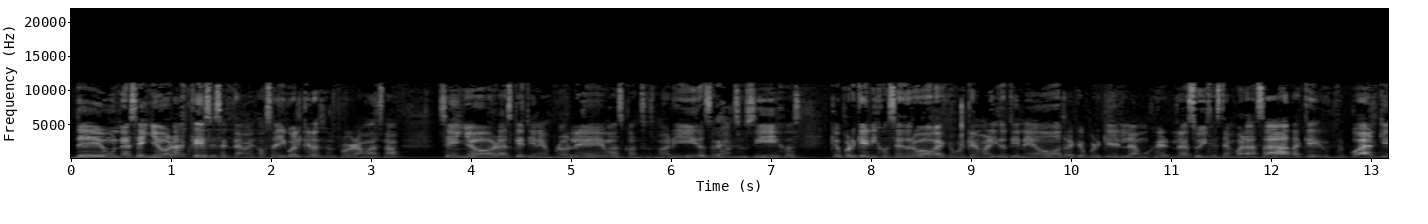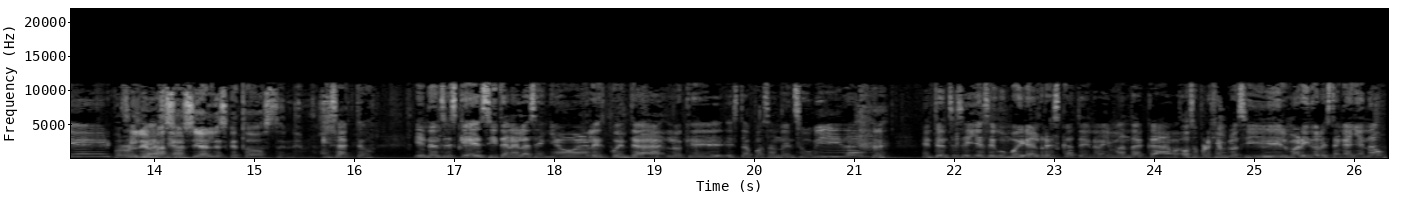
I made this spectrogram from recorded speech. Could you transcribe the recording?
De una señora que es exactamente, o sea, igual que los otros programas, ¿no? Señoras que tienen problemas con sus maridos o con sus hijos, que porque el hijo se droga, que porque el marido tiene otra, que porque la mujer, la, su hija está embarazada, que cualquier Problemas situación. sociales que todos tenemos. Exacto. Y entonces que citan a la señora, les cuenta lo que está pasando en su vida. Entonces ella según va a ir al rescate, ¿no? Y manda cámaras, o sea, por ejemplo, si el marido le está engañando,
